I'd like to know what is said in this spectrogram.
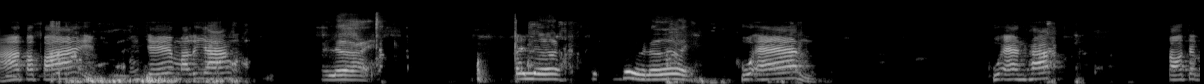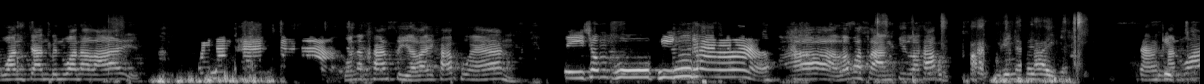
อ่าต่อไปน้องเจมส์มาหรือยัง ไปเลย ไปเลยไปเลยครูแอนครูแอนครับ ต่อจากวันจันทร์เป็นวันอะไรวัน อังคารวันอังคารสีอะไรครับครูแอนสีชมพูพิงค์ค่ะอ่าแล้วภาษาอังกฤษล่ะครับภาษาอังกฤษอ่านว่า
